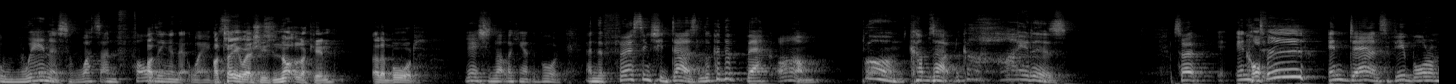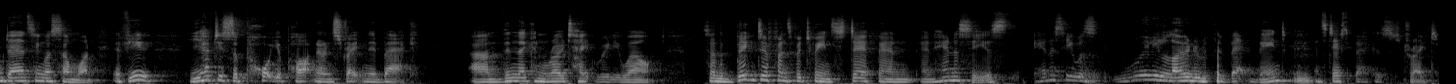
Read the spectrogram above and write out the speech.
awareness of what's unfolding in that wave. I'll tell you where she's not looking at a board. Yeah, she's not looking at the board. And the first thing she does, look at the back arm. Boom, comes up. Look how high it is. So in Coffee. in dance, if you ballroom dancing with someone, if you you have to support your partner and straighten their back, um, then they can rotate really well. So the big difference between Steph and, and Hennessy is Hennessy was really loaded with the back bend, and Steph's back is straight.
